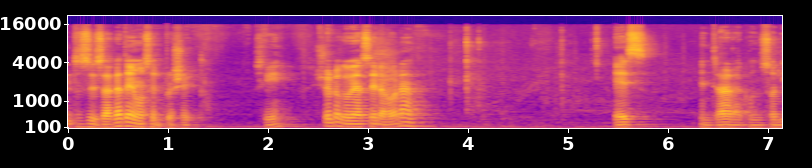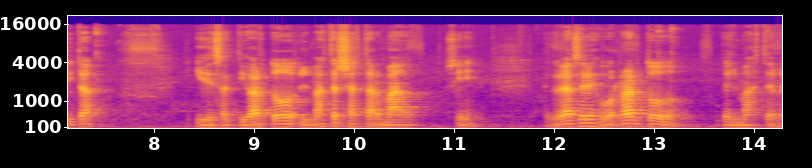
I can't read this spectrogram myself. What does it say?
entonces acá tenemos el proyecto. ¿sí? Yo lo que voy a hacer ahora es entrar a la consolita y desactivar todo. El master ya está armado. ¿sí? Lo que voy a hacer es borrar todo del master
